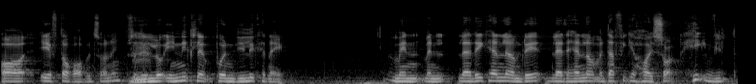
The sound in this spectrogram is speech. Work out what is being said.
og efter Robinson, ikke? så Mm. det lå indeklemt på en lille kanal. Men, men lad det ikke handle om det, lad det handle om, at der fik jeg horisont helt vildt.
